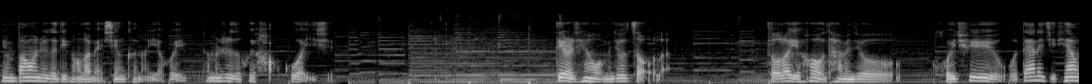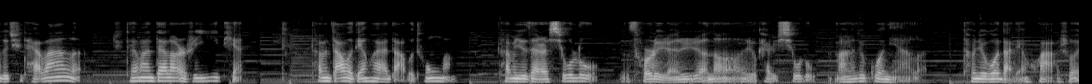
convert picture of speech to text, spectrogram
因为帮帮这个地方老百姓可能也会他们日子会好过一些。第二天我们就走了，走了以后他们就回去，我待了几天我就去台湾了，去台湾待了二十一天。他们打我电话也打不通嘛，他们就在这修路，村里人热闹闹的就开始修路，马上就过年了，他们就给我打电话说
